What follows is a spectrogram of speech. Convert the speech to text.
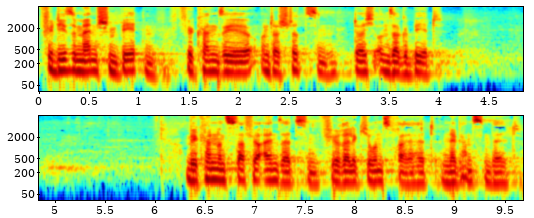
für diese Menschen beten. Wir können sie unterstützen durch unser Gebet. Und wir können uns dafür einsetzen, für Religionsfreiheit in der ganzen Welt.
